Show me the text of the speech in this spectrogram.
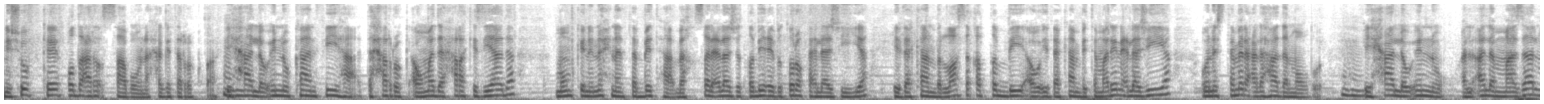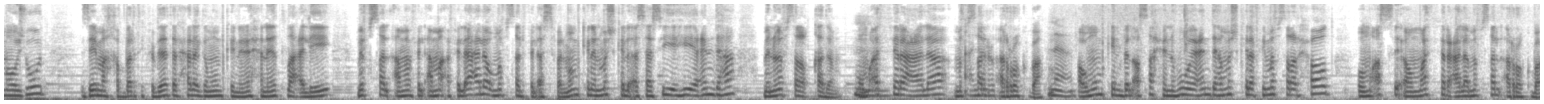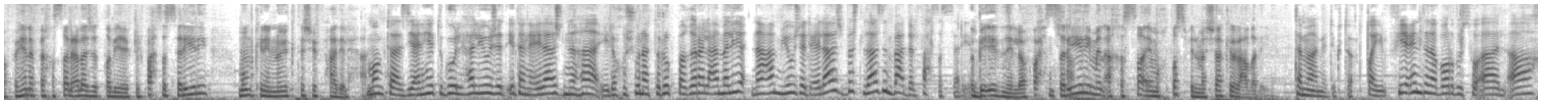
نشوف كيف وضع الصابونه حقت الركبة. في حال لو إنه كان فيها تحرك أو مدى حركة زيادة ممكن إن إحنا نثبتها باخصائي العلاج الطبيعي بطرق علاجية إذا كان باللاصق الطبي أو إذا كان بتمارين علاجية ونستمر على هذا الموضوع. في حال لو إنه الألم ما زال موجود زي ما خبرتك في بداية الحلقة ممكن إن إحنا نطلع لمفصل امام في الأمام في الأعلى ومفصل في الأسفل، ممكن المشكلة الأساسية هي عندها من مفصل القدم ومؤثره على مفصل على الركبة نعم. أو ممكن بالأصح انه هو عندها مشكلة في مفصل الحوض ومؤثر أو مؤثر على مفصل الركبة، فهنا في اخصائي العلاج الطبيعي في الفحص السريري ممكن إنه يكتشف هذه الحالة. ممتاز، يعني هي تقول هل يوجد اذا علاج نهائي لخشونة الركبة غير العملية؟ نعم يوجد علاج بس لازم بعد الفحص السريري. بإذن الله، فحص سريري من أخصائي مختص في المشاكل العضلية. تمام يا دكتور، طيب في عندنا برضه سؤال اخر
